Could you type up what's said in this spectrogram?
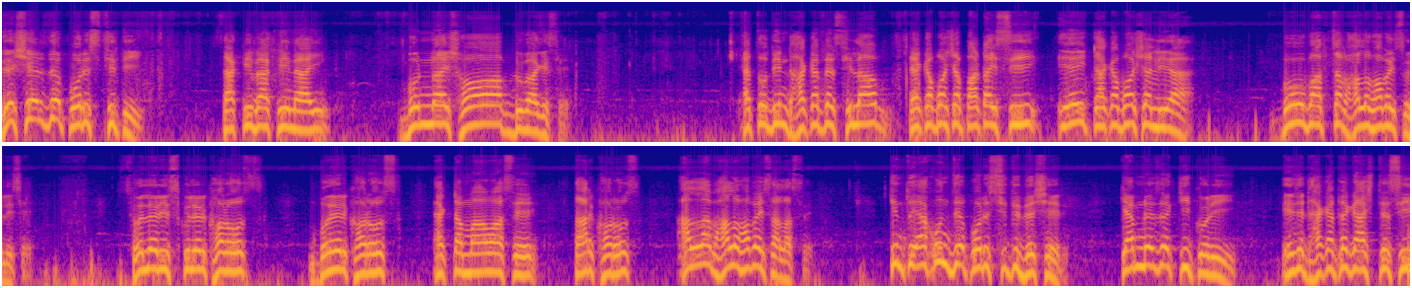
দেশের যে পরিস্থিতি চাকরি বাকরি নাই বন্যায় সব ডুবা গেছে। এতদিন ঢাকাতে ছিলাম, টাকা পয়সা পাঠাইছি, এই টাকা পয়সা লিয়া বউ বাচ্চা ভালোভাবেই চলেছে। ছেলের স্কুলের খরচ, বইয়ের খরচ, একটা মাও আছে, তার খরচ আল্লাহ ভালোভাবেই চালাছে। কিন্তু এখন যে পরিস্থিতি দেশের, কেমনে যে কি করি? এই যে ঢাকা থেকে আসতেছি,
